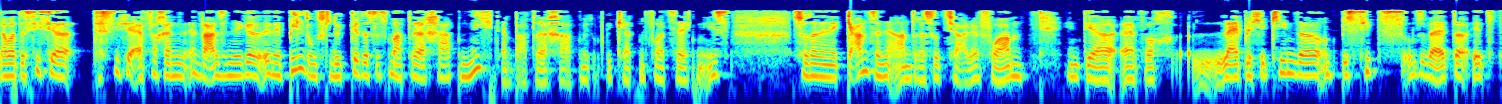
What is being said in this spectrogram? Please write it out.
Aber das ist ja, das ist ja einfach ein, ein wahnsinniger, eine Bildungslücke, dass das Matriarchat nicht ein Patriarchat mit umgekehrten Vorzeichen ist, sondern eine ganz eine andere soziale Form, in der einfach leibliche Kinder und Besitz und so weiter jetzt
